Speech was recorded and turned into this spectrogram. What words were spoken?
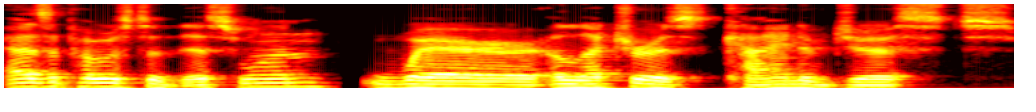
As opposed to this one where Elektra is kind of just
